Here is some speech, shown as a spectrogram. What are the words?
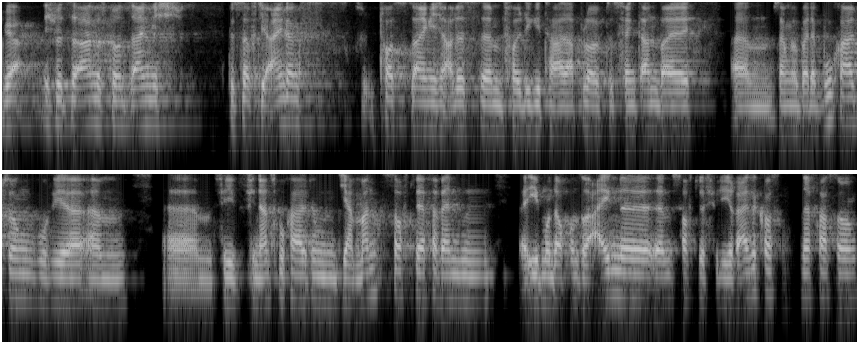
Ja, ich würde sagen, dass bei uns eigentlich bis auf die Eingangspost eigentlich alles ähm, voll digital abläuft. Das fängt an bei ähm, sagen wir bei der Buchhaltung, wo wir ähm, ähm, für die Finanzbuchhaltung Diamant-Software verwenden, äh, eben und auch unsere eigene ähm, Software für die Reisekostenerfassung.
